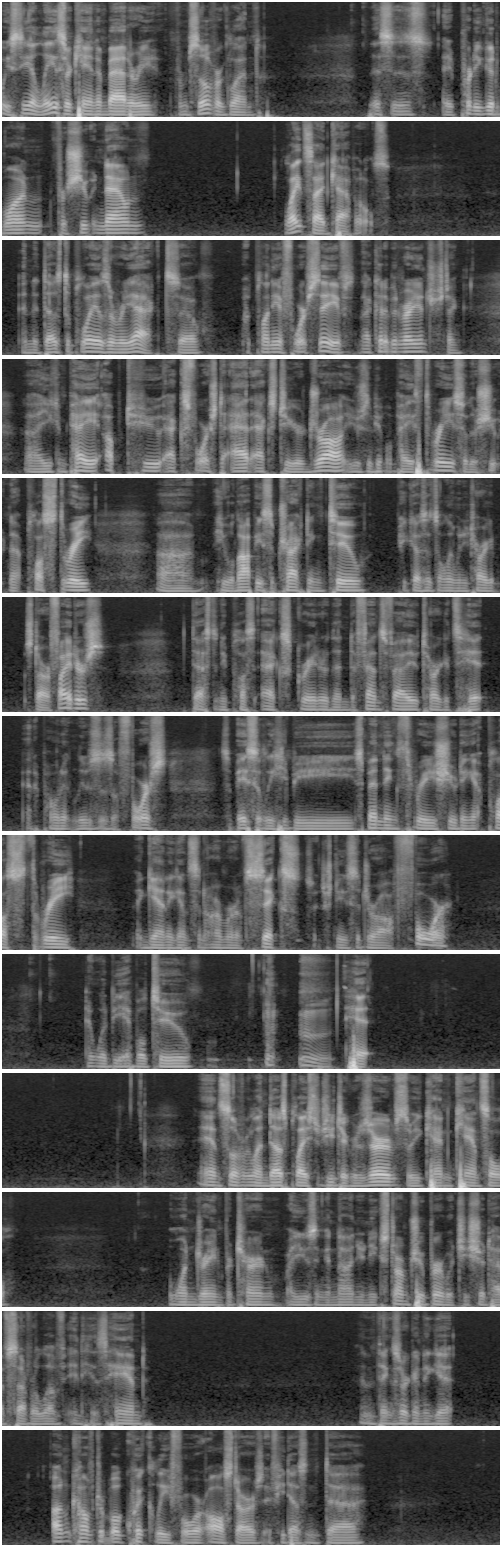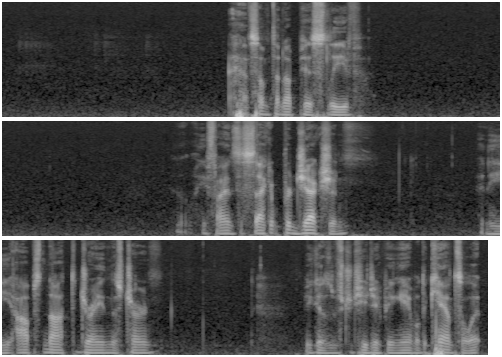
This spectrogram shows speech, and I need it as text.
We see a laser cannon battery from Silverglen. This is a pretty good one for shooting down light side capitals. And it does deploy as a react, so with plenty of force saves, that could have been very interesting. Uh, you can pay up to X force to add X to your draw. Usually people pay 3, so they're shooting at plus 3. Uh, he will not be subtracting 2 because it's only when you target star fighters. Destiny plus X greater than defense value. Targets hit and opponent loses a force. So basically he'd be spending 3, shooting at plus 3 again against an armor of 6. So just needs to draw 4 and would be able to hit. And Silverglen does play strategic reserves, so he can cancel one drain per turn by using a non-unique Stormtrooper, which he should have several of in his hand. And things are going to get uncomfortable quickly for All Stars if he doesn't uh, have something up his sleeve. He finds the second projection, and he opts not to drain this turn because of strategic being able to cancel it.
